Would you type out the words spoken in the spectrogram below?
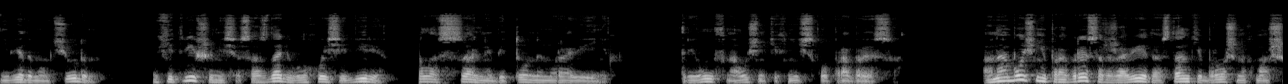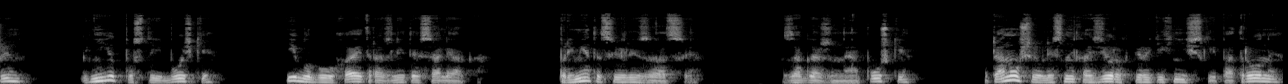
неведомым чудом, ухитрившимися создать в глухой Сибири колоссальный бетонный муравейник. Триумф научно-технического прогресса. А на обочине прогресса ржавеют останки брошенных машин, гниют пустые бочки и благоухает разлитая солярка. Приметы цивилизации. Загаженные опушки, утонувшие в лесных озерах пиротехнические патроны,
